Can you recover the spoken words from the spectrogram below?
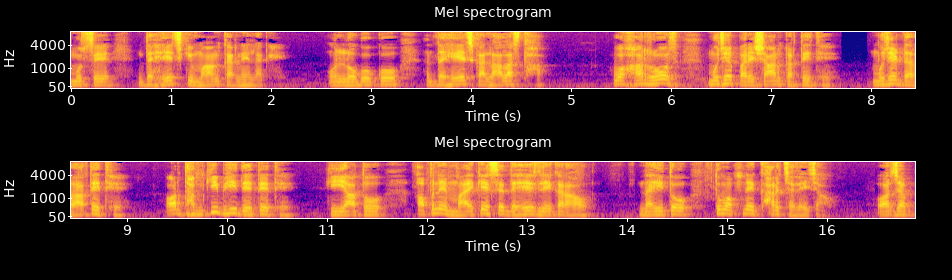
मुझसे दहेज की मांग करने लगे। उन लोगों को दहेज का लालच था। वो हर रोज़ मुझे परेशान करते थे, मुझे डराते थे और धमकी भी देते थे कि या तो अपने मायके से दहेज लेकर आओ, नहीं तो तुम अपने घर चले जाओ। और जब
